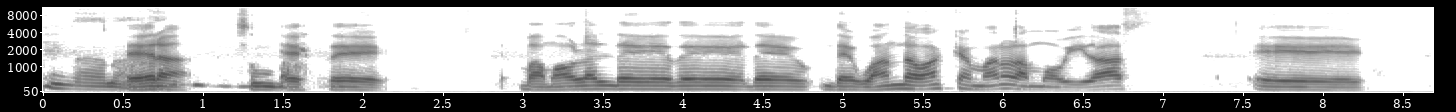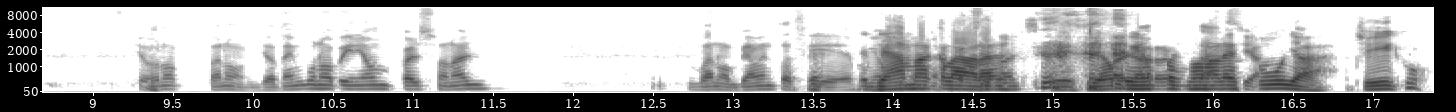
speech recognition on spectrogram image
No, no. Era, este, vamos a hablar de, de, de, de Wanda Vázquez, hermano, las movidas. eh, yo no, bueno, yo tengo una opinión personal. Bueno, obviamente sí. es mi Déjame aclarar. personal. Si si la opinión personal es tuya, chico.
